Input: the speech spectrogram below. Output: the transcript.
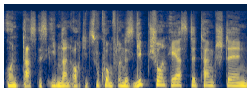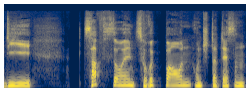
Und das ist eben dann auch die Zukunft. Und es gibt schon erste Tankstellen, die Zapfsäulen zurückbauen und stattdessen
